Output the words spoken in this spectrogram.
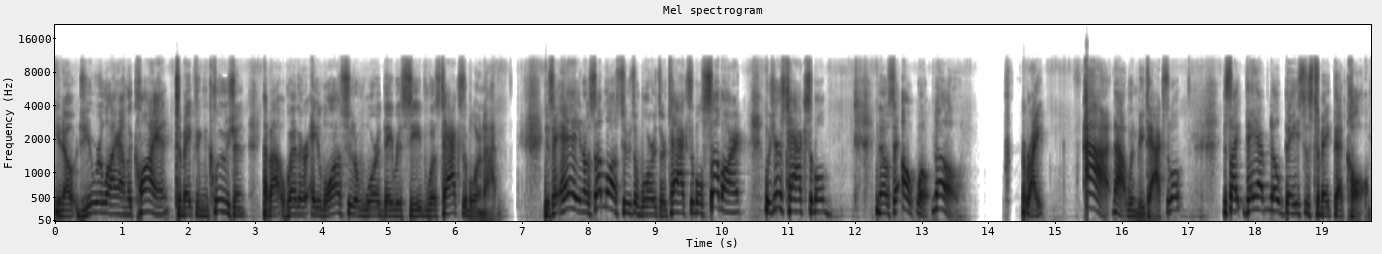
You know, do you rely on the client to make the conclusion about whether a lawsuit award they received was taxable or not? You say, hey, you know, some lawsuits awards are taxable, some aren't. Was yours taxable? And they'll say, oh, well, no. Right? Ah, no, it wouldn't be taxable. It's like they have no basis to make that call.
